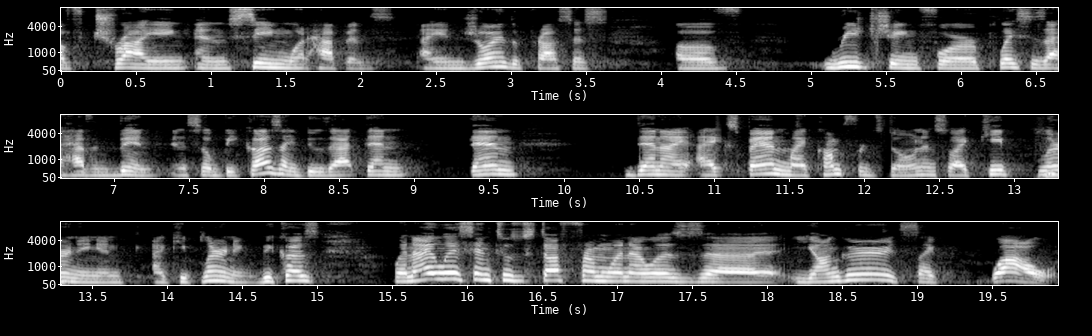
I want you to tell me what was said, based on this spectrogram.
of trying and seeing what happens. I enjoy the process of reaching for places i haven't been. And so because i do that then then then I, I expand my comfort zone. And so I keep learning and I keep learning. Because when I listen to stuff from when I was uh, younger, it's like, wow,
